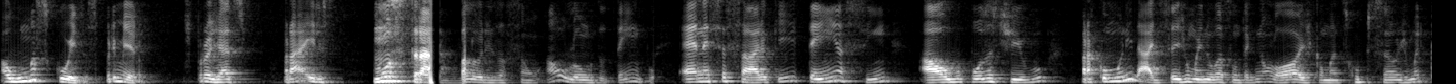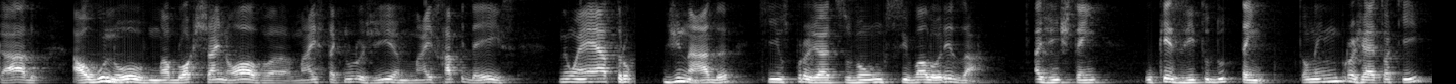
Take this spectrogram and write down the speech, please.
algumas coisas. Primeiro, os projetos, para eles mostrar valorização ao longo do tempo, é necessário que tenha, sim, algo positivo para a comunidade, seja uma inovação tecnológica, uma disrupção de mercado, algo novo, uma blockchain nova, mais tecnologia, mais rapidez. Não é a troco de nada que os projetos vão se valorizar. A gente tem o quesito do tempo. Então, nenhum projeto aqui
